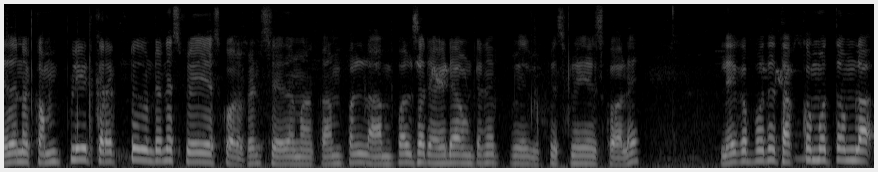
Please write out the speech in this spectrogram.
ఏదైనా కంప్లీట్ కరెక్ట్ ఉంటేనే స్ప్రే చేసుకోవాలి ఫ్రెండ్స్. ఏదైనా కంపల్ కంపల్సరీ ఐడియా ఉంటేనే స్ప్రే చేసుకోవాలి. లేకపోతే తక్కువ మొత్తంలో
